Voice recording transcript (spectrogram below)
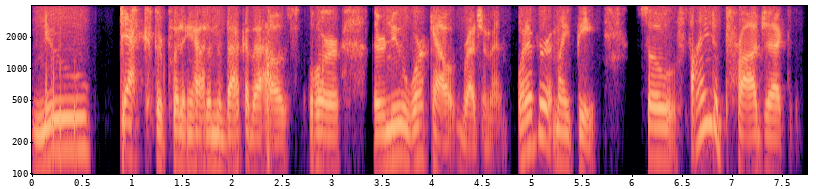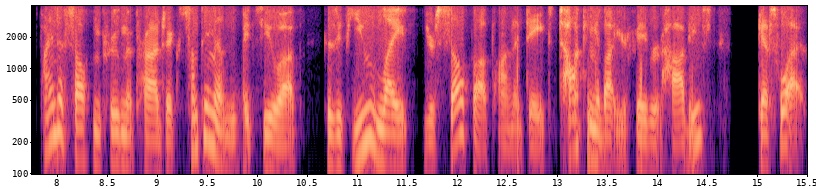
new deck they're putting out in the back of the house or their new workout regimen, whatever it might be. So find a project, find a self improvement project, something that lights you up. Because if you light yourself up on a date talking about your favorite hobbies, guess what?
